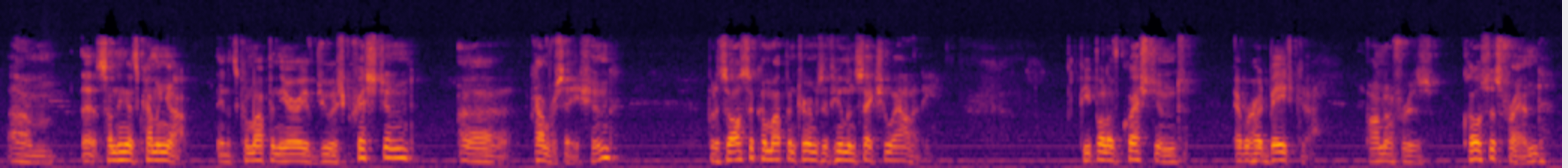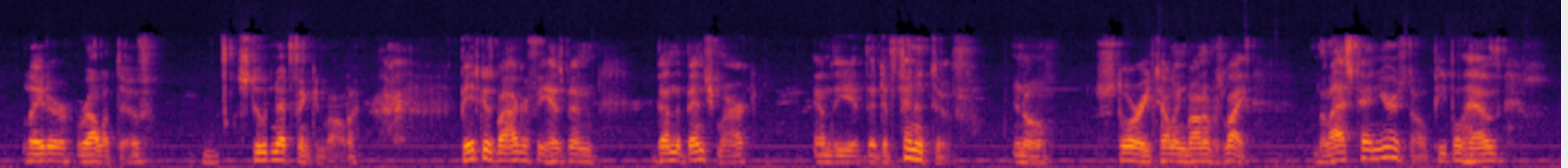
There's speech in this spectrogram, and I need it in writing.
um, that's something that's coming up, and it's come up in the area of Jewish Christian uh, conversation, but it's also come up in terms of human sexuality. People have questioned Eberhard Bethge, Bonhoeffer's closest friend, later relative, student at Finkenwalde. Bethge's biography has been been the benchmark and the the definitive, you know, story telling Bonhoeffer's life. In the last ten years, though, people have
